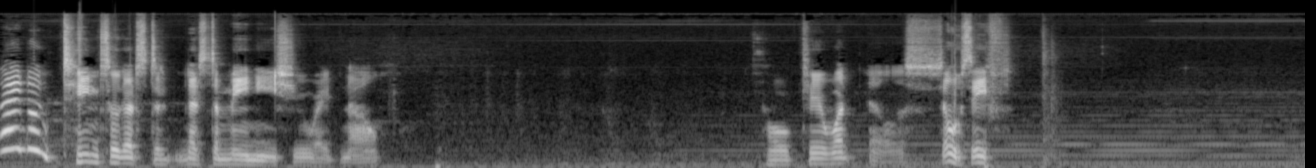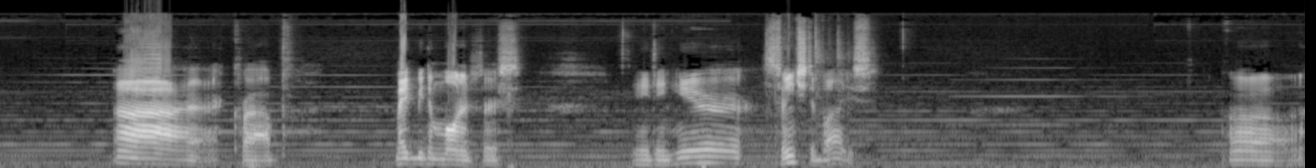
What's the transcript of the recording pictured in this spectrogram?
I don't think so that's the that's the main issue right now. Okay, what else? Oh, safe. Ah, crap. Might be the monitors. Anything here? Strange device. Uh,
